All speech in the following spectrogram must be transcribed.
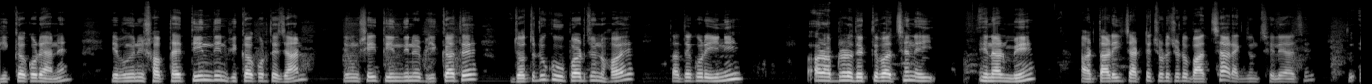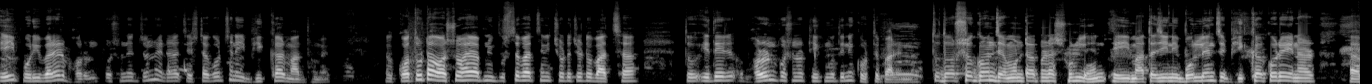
ভিক্ষা করে আনেন এবং ইনি সপ্তাহে তিন দিন ভিক্ষা করতে যান এবং সেই তিন দিনের ভিক্ষাতে যতটুকু উপার্জন হয়, তাতে করে ইনি, আর আপনারা দেখতে পাচ্ছেন এই এনার মেয়ে, আর তার এই চারটে ছোট ছোট বাচ্চা আর একজন ছেলে আছে। তো এই পরিবারের ভরণ পোষণের জন্য এনারা চেষ্টা করছেন এই ভিক্ষার মাধ্যমে। কতটা অসহায় আপনি বুঝতে পারছেন এই ছোট ছোট বাচ্চা তো এদের ভরণ পোষণও ঠিক মতনই করতে পারেন না তো দর্শকগণ যেমনটা আপনারা শুনলেন এই মাতাজিনি বললেন যে ভিক্ষা করে এনার আহ,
